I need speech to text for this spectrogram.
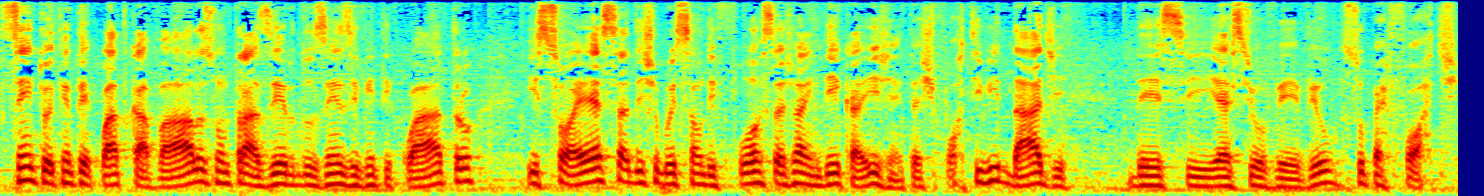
184 cavalos, um traseiro 224 e só essa distribuição de força já indica aí, gente, a esportividade desse SUV, viu? Super forte.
